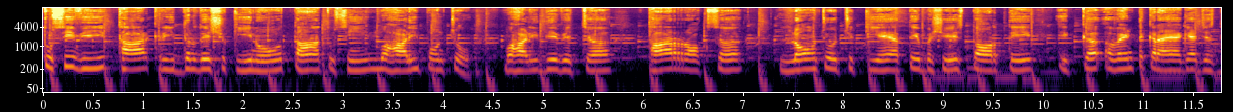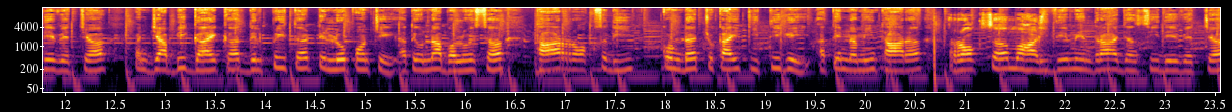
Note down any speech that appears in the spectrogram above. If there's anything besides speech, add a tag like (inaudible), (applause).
ਤੁਸੀਂ ਵੀ ਥਾਰ ਖਰੀਦਣ ਦੇ ਸ਼ੌਕੀਨ ਹੋ ਤਾਂ ਤੁਸੀਂ ਮੋਹਾਲੀ ਪਹੁੰਚੋ। ਮੋਹਾਲੀ ਦੇ ਵਿੱਚ ਥਾਰ ਰੌਕਸ ਲਾਂਚ ਹੋ ਚੁੱਕੀ ਹੈ ਅਤੇ ਵਿਸ਼ੇਸ਼ ਤੌਰ ਤੇ ਇੱਕ ਇਵੈਂਟ ਕਰਾਇਆ ਗਿਆ ਜਿਸ ਦੇ ਵਿੱਚ ਪੰਜਾਬੀ ਗਾਇਕ ਦਿਲਪ੍ਰੀਤ ਢਿੱਲੋਂ ਪਹੁੰਚੇ ਅਤੇ ਉਹਨਾਂ ਵੱਲੋਂ ਇਸ ਥਾਰ ਰੌਕਸ ਦੀ ਕੁੰਡ ਚੁਕਾਈ ਕੀਤੀ ਗਈ ਅਤੇ ਨਵੀਂ ਥਾਰ ਰੌਕਸ ਮੋਹਾਲੀ ਦੇ ਮਹਿੰਦਰਾ ਏਜੰਸੀ ਦੇ ਵਿੱਚ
